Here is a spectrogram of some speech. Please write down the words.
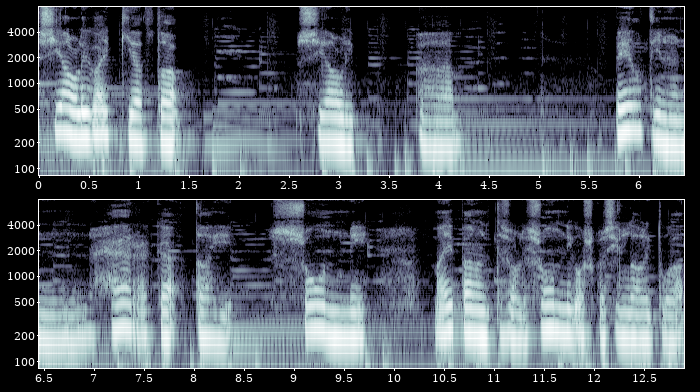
Siellä oli kaikkia tota, siellä oli ää, peltinen härkä tai sonni. Mä epäilen, että se oli sonni, koska sillä oli tuo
